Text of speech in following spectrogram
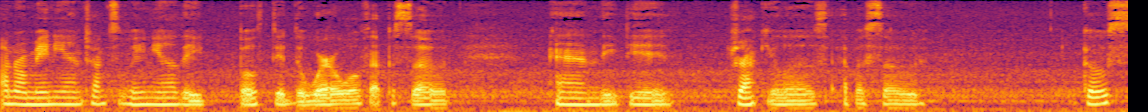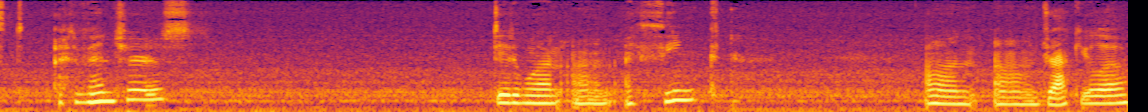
on Romania and Transylvania. They both did the werewolf episode, and they did Dracula's episode, Ghost Adventures. Did one on, I think, on um, Dracula.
